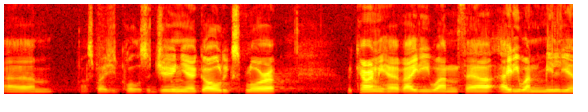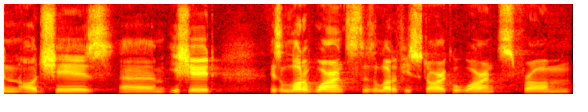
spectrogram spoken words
Um, I suppose you'd call us a junior gold explorer. We currently have 81, 81 million odd shares um, issued. There's a lot of warrants. There's a lot of historical warrants from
